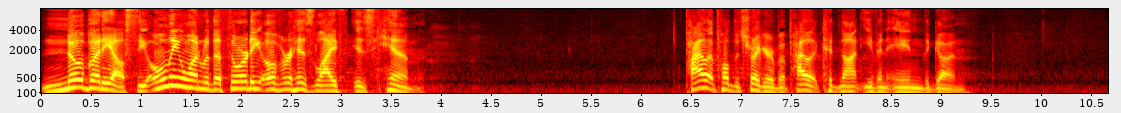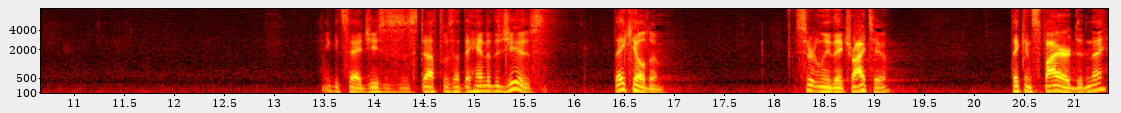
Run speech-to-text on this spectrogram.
nobody else. The only one with authority over his life is him. Pilate pulled the trigger, but Pilate could not even aim the gun. You could say Jesus' death was at the hand of the Jews. They killed him. Certainly they tried to. They conspired, didn't they?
